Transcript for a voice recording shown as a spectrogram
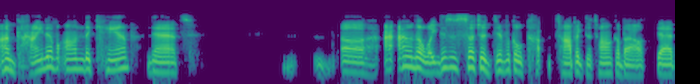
I'm kind of on the camp that uh I, I don't know like this is such a difficult co- topic to talk about that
